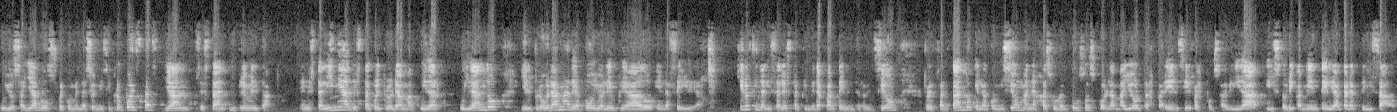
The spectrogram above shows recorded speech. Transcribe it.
cuyos hallazgos, recomendaciones y propuestas ya se están implementando. En esta línea destaco el programa Cuidar Cuidando y el programa de apoyo al empleado en la CIDH. Quiero finalizar esta primera parte de mi intervención resaltando que la Comisión maneja sus recursos con la mayor transparencia y responsabilidad que históricamente le ha caracterizado,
